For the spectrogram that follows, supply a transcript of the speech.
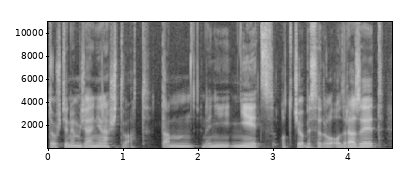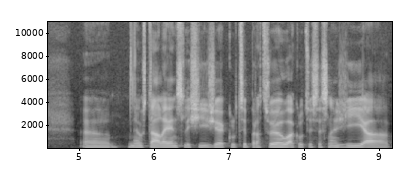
to už tě nemůže ani naštvat. Tam není nic, od čeho by se dalo odrazit. Eh, neustále jen slyší, že kluci pracují a kluci se snaží a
